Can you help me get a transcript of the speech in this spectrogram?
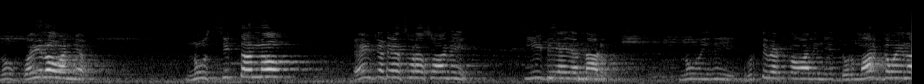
నువ్వు గొయ్యిలో వన్యం నువ్వు సిట్ అన్నావు వెంకటేశ్వర స్వామి సిబిఐ అన్నాడు. నువ్వు ఇది గుర్తుపెట్టుకోవాలి నీ దుర్మార్గమైన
